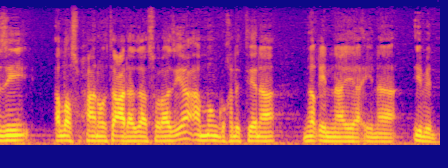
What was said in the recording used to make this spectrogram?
እዚ ኣላ ስብሓን ወተላ እዛ ሱራ እዚኣ ኣብ መንጎ ክልቴና መቒልናያ ኢና ይብል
